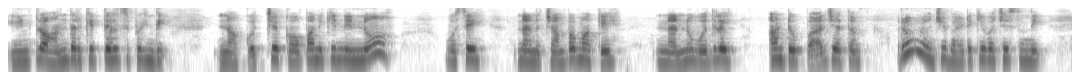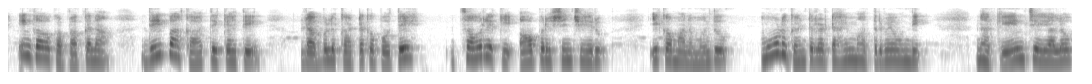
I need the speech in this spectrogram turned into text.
ఇంట్లో అందరికీ తెలిసిపోయింది. నాకొచ్చే కోపానికి నిన్ను వసే నన్ను చంపమాకే నన్ను వదిలే అంటూ పారిజాతం రూమ్లోంచి బయటికి వచ్చేస్తుంది. ఇంకా ఒక పక్కన దీపా కార్తిక్ అయితే డబ్బులు కట్టకపోతే శౌర్యకి ఆపరేషన్ చేయరు. ఇక మన ముందు మూడు గంటల టైం మాత్రమే ఉంది. నాకేం చేయాలో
